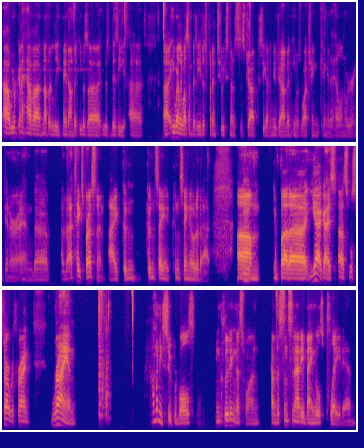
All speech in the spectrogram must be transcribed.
uh, we were going to have another league made on, but he was uh, he was busy. Uh, uh, he really wasn't busy. He just put in two weeks' notice his job because he got a new job and he was watching King of the Hill and ordering dinner, and uh, that takes precedent. I couldn't couldn't say couldn't say no to that. Um, But uh, yeah, guys. Uh, so we'll start with Ryan. Ryan, how many Super Bowls, including this one, have the Cincinnati Bengals played in?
